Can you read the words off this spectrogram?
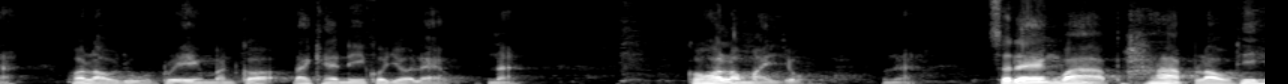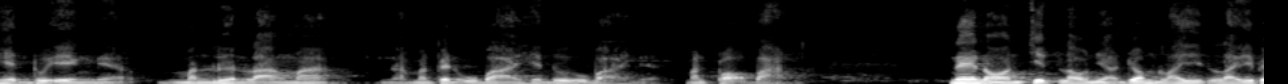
นะเเพราะเราอยู่ตัวเองมันก็ได้แค่นี้ก็เยอะแล้วนะก็เพราะเราใหม่อยู่นะแสดงว่าภาพเราที่เห็นตัวเองเนี่ยมันเลือนลางมากนะมันเป็นอุบายเห็นด้วยอุบายเนี่ยมันเปราะบาง แน่นอนจิตเราเนี่ยย่อมไหลไหลไป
